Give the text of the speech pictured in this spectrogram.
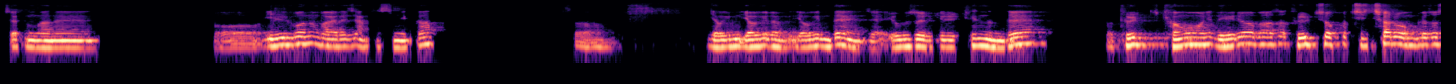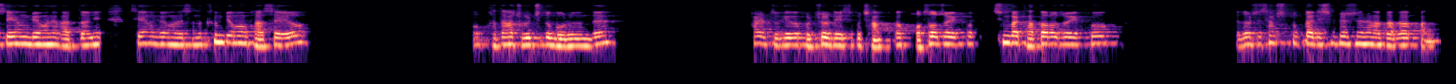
어쨌든 간에 뭐 읽어는 봐야 되지 않겠습니까? 그래서 여기 여기는 여기인데 이제 여기서 이렇게 이렇게 했는데 뭐 들, 경호원이 내려가서 들쳤고 지차로 옮겨서 세형병원에 갔더니 세형병원에서는 큰 병원 가세요? 어, 가다가 죽을지도 모르는데 팔 두 개가 골절돼 있고 장구가 벗어져 있고 신발 다 떨어져 있고 8시 30분까지 심폐소생하다가 관,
